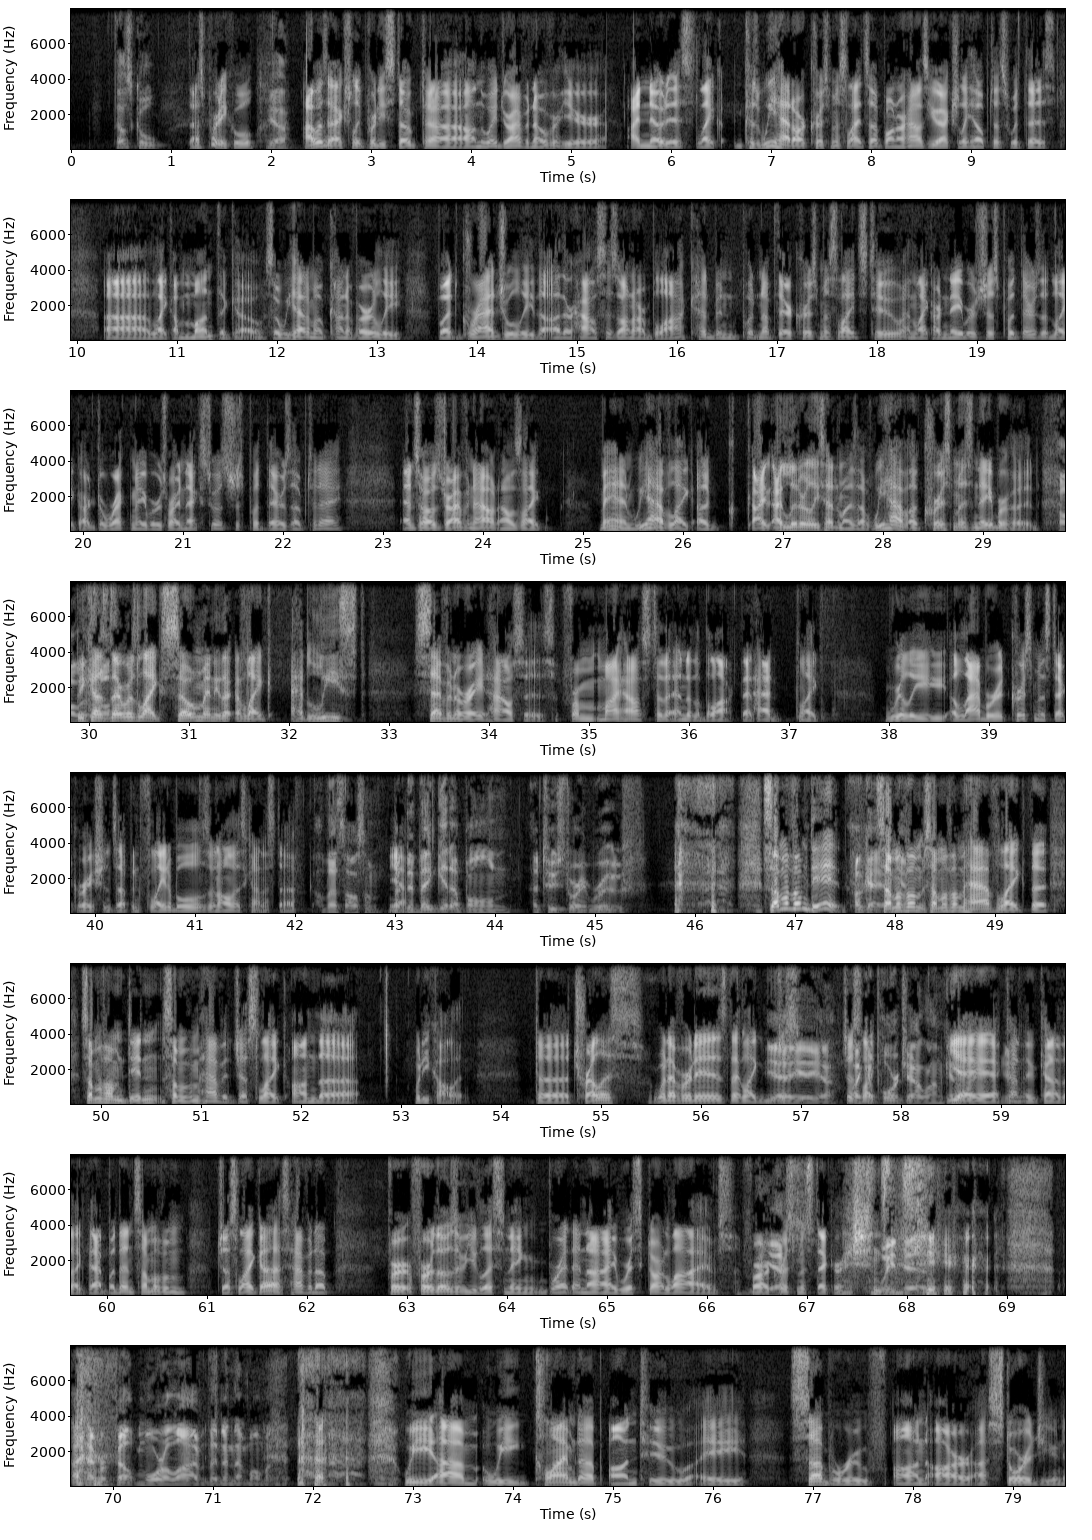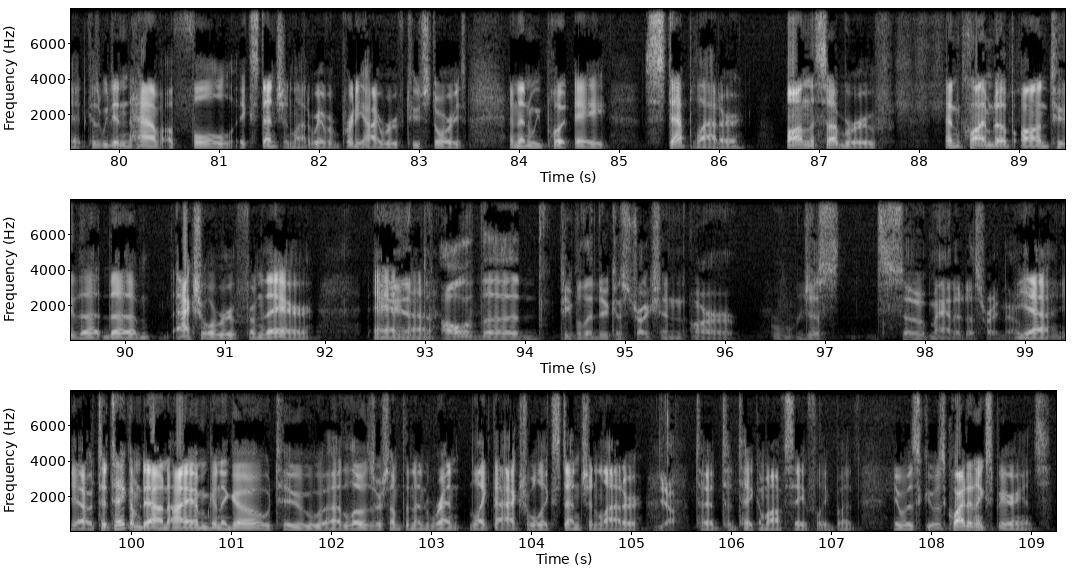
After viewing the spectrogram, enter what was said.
that was cool. That's pretty cool. Yeah. I was actually pretty stoked uh, on the way driving over here. I noticed, like, because we had our Christmas lights up on our house. You actually helped us with this uh, like a month ago. So we had them up kind of early. But gradually, the other houses on our block had been putting up their Christmas lights too. And like our neighbors just put theirs, like our direct neighbors right next to us just put theirs up today. And so I was driving out and I was like, man, we have like a. I, I literally said to myself, we have a Christmas neighborhood Oh, because there was like so many, like at least seven or eight houses from my house to the end of the block that had like really elaborate Christmas decorations up, inflatables and all this kind of stuff. Oh, that's awesome. Yeah. But did they get up on a two story roof? Some of them did. Okay, Some of them. Some of them have like the. Some of them didn't. Some of them have it just like on the. What do you call it? The trellis, whatever it is that like. Yeah, just, yeah, yeah. Just like, like, a porch outline. Kind yeah, yeah, yeah, kind of, kind of like that. But then some of them, just like us, have it up. For for those of you listening, Brett and I risked our lives for our Yes. Christmas decorations. We did. year. I never felt more alive than in that moment. we um, we climbed up onto a subroof on our uh, storage unit because we didn't have a full extension ladder. We have a pretty high roof, two stories, and then we put a step ladder on the subroof and climbed up onto the the actual roof from there. And, And, uh, all of the people that do construction are just so mad at us right now. Yeah, yeah. To take them down, I am going to go to uh, Lowe's or something and rent like the actual extension ladder. Yeah. To to take them off safely, but it was it was quite an experience.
